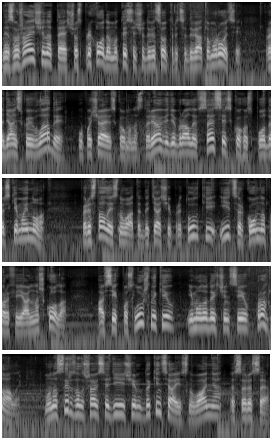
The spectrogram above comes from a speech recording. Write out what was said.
Незважаючи на те, що з приходом у 1939 році радянської влади у Почаївського монастиря відібрали все сільськогосподарське майно, перестали існувати дитячі притулки і церковно-парафіяльна школа, а всіх послушників і молодих ченців прогнали. Монастир залишався діючим до кінця існування СРСР.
